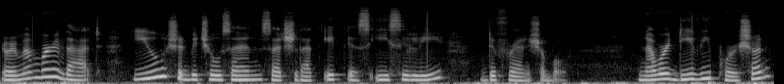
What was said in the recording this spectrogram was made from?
Now remember that u should be chosen such that it is easily differentiable. Now our dv portion,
